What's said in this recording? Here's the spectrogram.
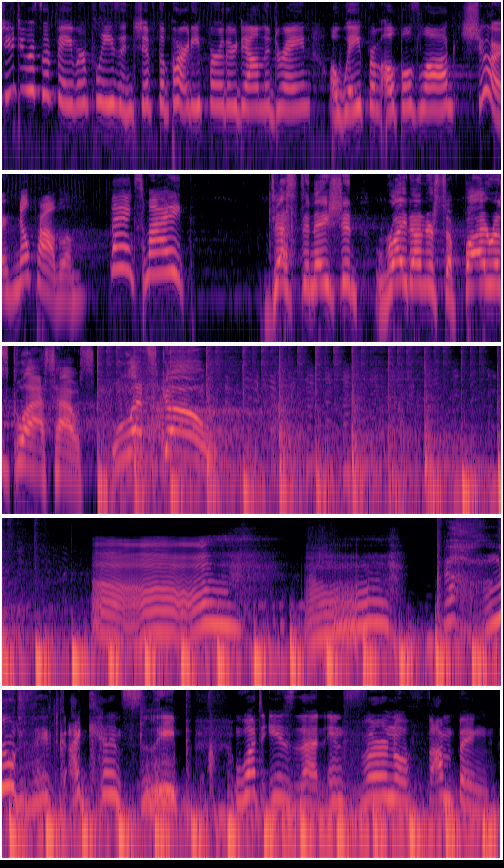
you do us a favor, please, and shift the party further down the drain, away from Opal's log? Sure, no problem. Thanks, mate. Destination right under Saphira's glass house. Let's go! I can't sleep. What is that infernal thumping?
